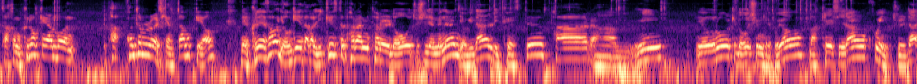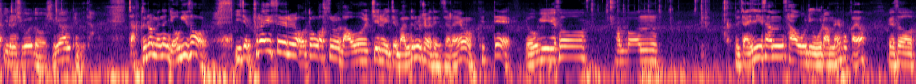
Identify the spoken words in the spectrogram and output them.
자 그럼 그렇게 한번 파- 컨트롤러를 계속 짜볼게요. 네, 그래서 여기에다가 리퀘스트 파라미터를 넣어주시려면은 여기다 리퀘스트 파라미 으로 이렇게 넣어주시면 되고요. 마켓이랑 코인 둘 다 이런 식으로 넣으시면 됩니다. 자, 그러면은 여기서 이제 프라이스를 어떤 값으로 나올지를 이제 만들어 줘야 되잖아요. 그때 여기서 한번 일단 1, 2, 3, 4, 5, 6, 5로 한번 해볼까요? 그래서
